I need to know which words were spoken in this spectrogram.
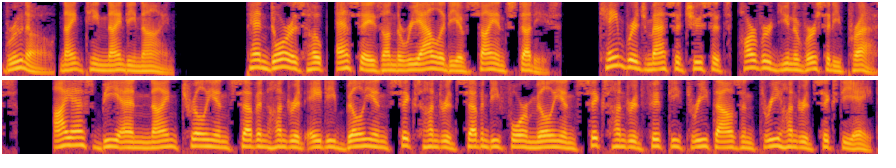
Bruno 1999. Pandora's Hope – Essays on the Reality of Science Studies. Cambridge, Massachusetts, Harvard University Press. ISBN 9780674653368.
